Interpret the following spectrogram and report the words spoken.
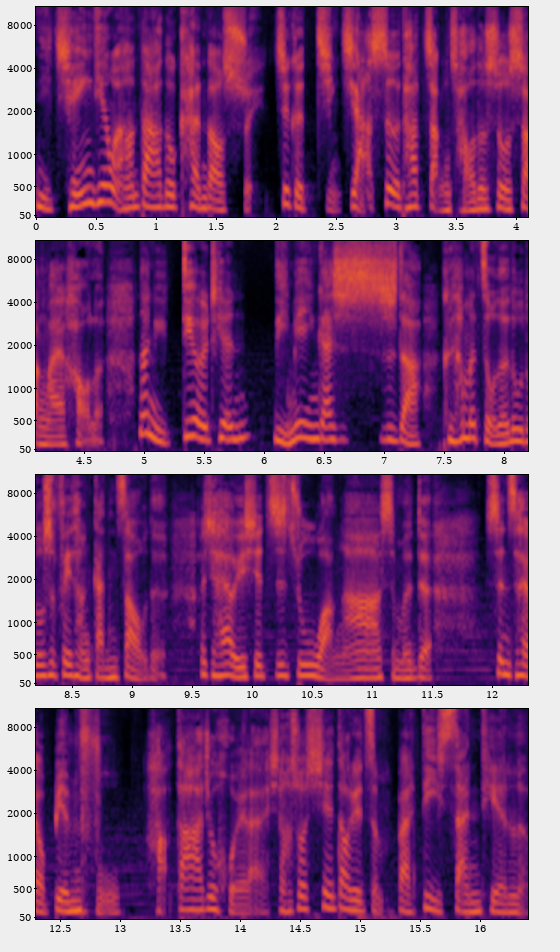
你前一天晚上大家都看到水，这个井假设它涨潮的时候上来好了，那你第二天里面应该是湿的啊，可他们走的路都是非常干燥的，而且还有一些蜘蛛网啊什么的，甚至还有蝙蝠。好，大家就回来想说现在到底怎么办？第三天了，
